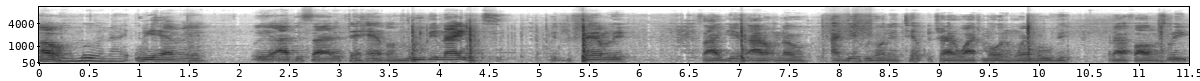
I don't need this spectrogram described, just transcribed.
Oh, movie night. we having. We I decided to have a movie night with the family. So I guess I don't know. I guess we're gonna attempt to try to watch more than one movie without falling asleep.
